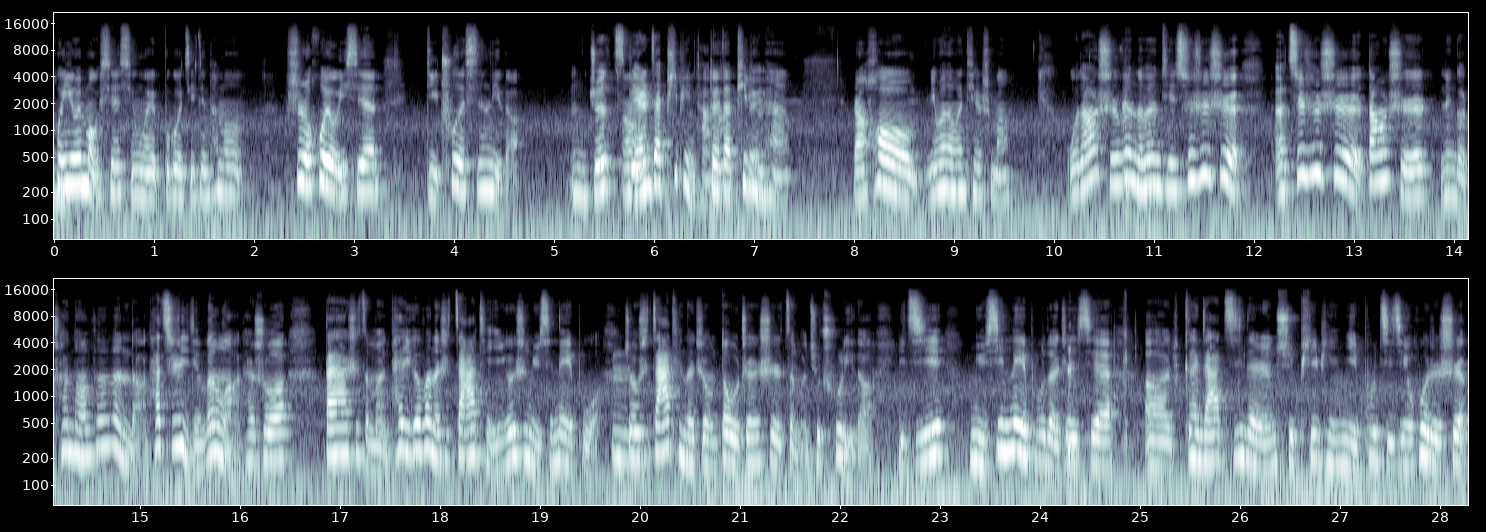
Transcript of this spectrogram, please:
会因为某些行为不够激进，他们是会有一些抵触的心理的，嗯，觉得别人在批评他嘛，对，在批评他。然后你问的问题是什么？我当时问的问题其实是，呃，其实是当时那个川堂芬问的，他其实已经问了，他说大家是怎么，他一个问的是家庭，一个是女性内部，就是家庭的这种斗争是怎么去处理的，以及女性内部的这些呃更加激进的人去批评你不激进，或者是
